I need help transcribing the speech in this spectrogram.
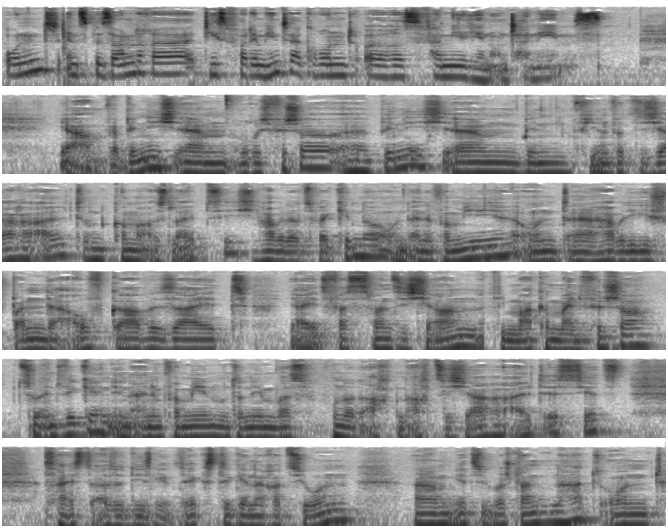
und insbesondere dies vor dem Hintergrund eures Familienunternehmens? Ja, wer bin ich? Ähm, Ulrich Fischer äh, bin ich, ähm, bin 44 Jahre alt und komme aus Leipzig, habe da zwei Kinder und eine Familie und äh, habe die spannende Aufgabe seit ja jetzt fast 20 Jahren die Marke Mein Fischer zu entwickeln in einem Familienunternehmen, was 188 Jahre alt ist jetzt. Das heißt also, die sechste Generation ähm, jetzt überstanden hat. Und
